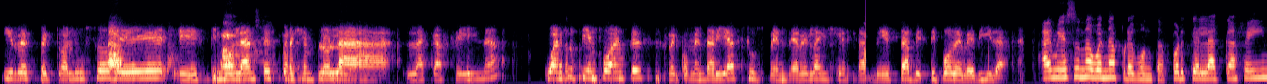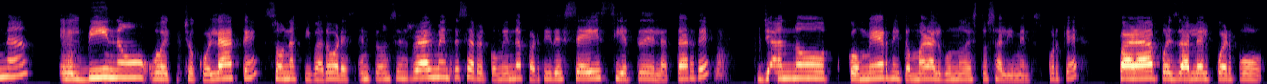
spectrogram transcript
Y respecto al uso de eh, estimulantes, por ejemplo, la, la cafeína, ¿cuánto tiempo antes recomendarías suspender la ingesta de este tipo de bebida? A mí es una buena pregunta, porque la cafeína el vino o el chocolate son activadores. Entonces, realmente se recomienda a partir de 6, 7 de la tarde ya no comer ni tomar alguno de estos alimentos. ¿Por qué? Para pues darle al cuerpo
